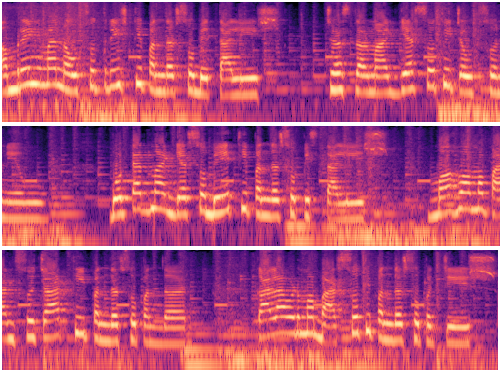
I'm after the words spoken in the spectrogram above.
અમરેલીમાં નવસો ત્રીસથી પંદરસો બેતાલીસ. જસદણમાં અગિયારસો થી ચૌદસો નેવું. બોટાદમાં અગિયારસો બેથી પંદરસો પિસ્તાલીસ. મહવામાં પાંચસો ચારથી પંદરસો પંદર. કાલાવડમાં બારસો થી પંદરસો પચીસ.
